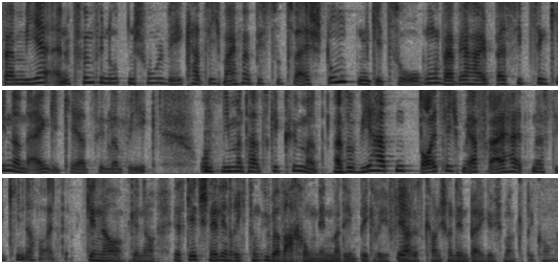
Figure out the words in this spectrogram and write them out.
bei mir ein fünf Minuten Schulweg, hat sich manchmal bis zu zwei Stunden gezogen, weil wir halt bei 17 Kindern eingekehrt sind am Weg und niemand hat es gekümmert. Also wir hatten deutlich mehr Freiheiten als die Kinder heute. Genau, genau. Es geht schnell in Richtung Überwachung, nennen wir den Begriff. Ja, ja das kann schon den Beigeschmack bekommen,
